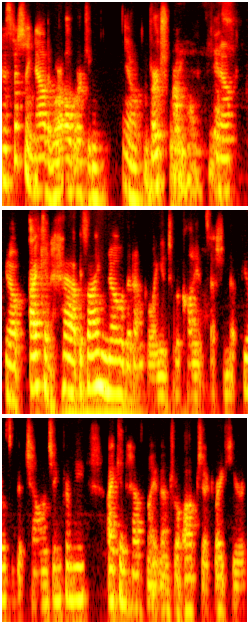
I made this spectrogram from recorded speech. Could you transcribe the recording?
and especially now that we're all working you know, virtually. Yes. You know, you know, I can have, if I know that I'm going into a client session that feels a bit challenging for me, I can have my ventral object right here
